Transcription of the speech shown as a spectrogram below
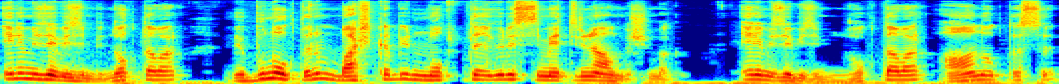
Elimizde bizim bir nokta var ve bu noktanın başka bir noktaya göre simetrini almışım. Bakın elimizde bizim bir nokta var. A noktası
